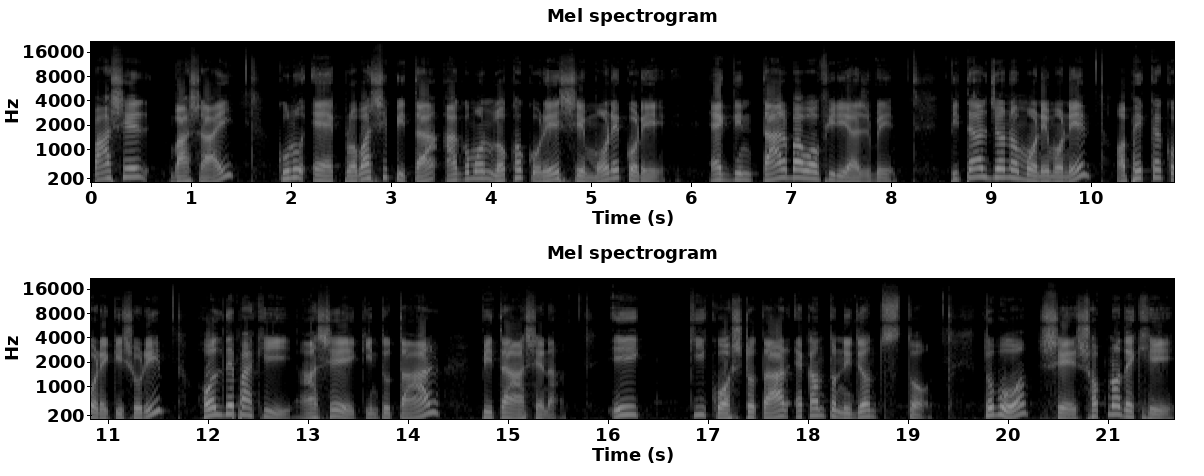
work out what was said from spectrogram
পাশের বাসায় কোনো এক প্রবাসী পিতা আগমন লক্ষ্য করে সে মনে করে, একদিন তার বাবাও ফিরে আসবে। পিতার জন্য মনে মনে অপেক্ষা করে কিশোরী, হলদে পাখি আসে কিন্তু তার পিতা আসে না। এই কি কষ্ট তার একান্ত নিজস্ব। তবুও সে স্বপ্ন দেখে,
